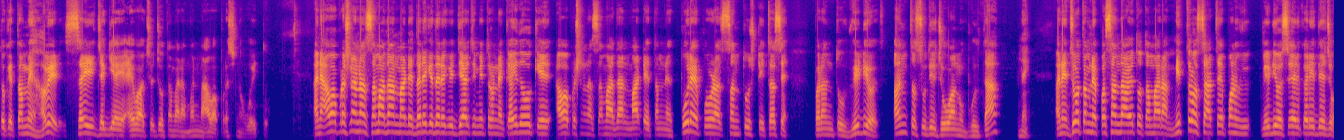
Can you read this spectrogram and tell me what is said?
તો કે તમે હવે સહી જગ્યાએ આવ્યા છો જો તમારા મનમાં આવા પ્રશ્નો હોય તો. અને આવા પ્રશ્નના સમાધાન માટે દરેકે દરેક વિદ્યાર્થી મિત્રોને કહી દઉં કે આવા પ્રશ્નના સમાધાન માટે તમને પૂરેપૂરા સંતુષ્ટિ થશે. પરંતુ વીડિયો અંત સુધી જોવાનું ભૂલતા નહીં. અને જો તમને પસંદ આવે તો તમારા મિત્રો સાથે પણ વીડિયો શેર કરી દેજો.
